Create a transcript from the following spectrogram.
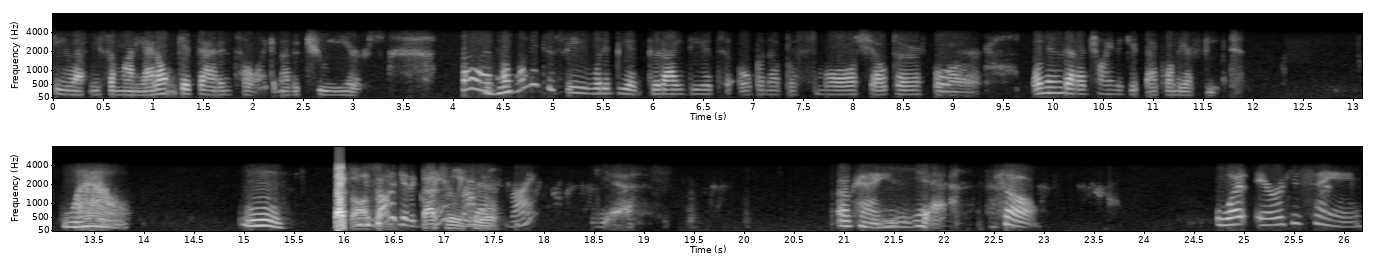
she left me some money. I don't get that until like another two years. But I Mhm. wanted to see would it be a good idea to open up a small shelter for women that are trying to get back on their feet. Wow. Mm. That's You awesome. could probably get a grant That's really for cool. that, right? Yeah. Okay. Yeah. So, what Erik is saying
